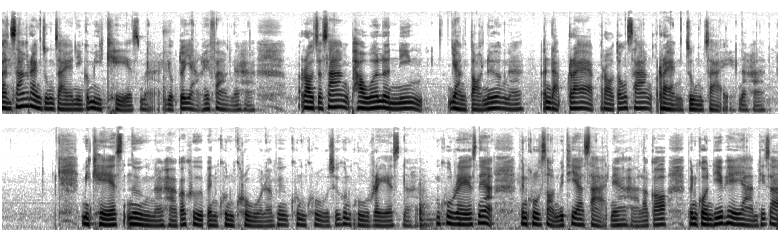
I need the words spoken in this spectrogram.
การสร้างแรงจูงใจอันนี้ก็มีเคสมายกตัวอย่างให้ฟังนะคะ เราจะสร้าง power learning อย่างต่อเนื่องนะ อันดับแรกเราต้องสร้างแรงจูงใจนะคะมีเคสหนึ่งนะคะก็คือเป็นคุณครูนะเป็นคุณครูชื่อคุณครูเรสนะคะคุณครูเรสเนี่ยเป็นครูสอนวิทยาศาสตร์เนี่ยค่ะแล้วก็เป็นคนที่พยายามที่จะ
